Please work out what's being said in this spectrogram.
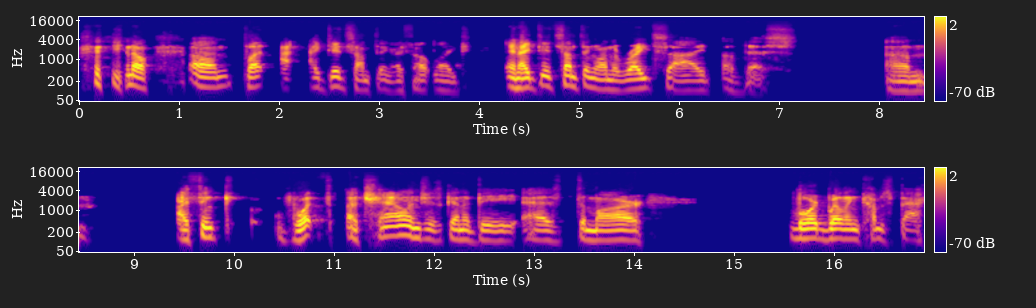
you know, um, but I, I did something. I felt like, and I did something on the right side of this. Um, I think what a challenge is going to be as Damar, Lord willing, comes back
